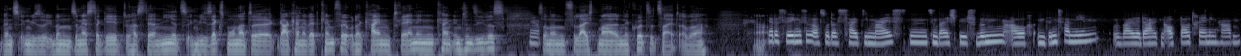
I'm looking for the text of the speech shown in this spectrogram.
wenn es irgendwie so über ein Semester geht, du hast ja nie jetzt irgendwie sechs Monate gar keine Wettkämpfe oder kein Training, kein intensives, ja. sondern vielleicht mal eine kurze Zeit, aber ja. ja, deswegen ist es auch so, dass halt die meisten zum Beispiel Schwimmen auch im Winter nehmen, weil wir da halt ein Aufbautraining haben.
